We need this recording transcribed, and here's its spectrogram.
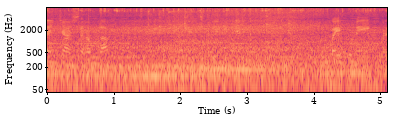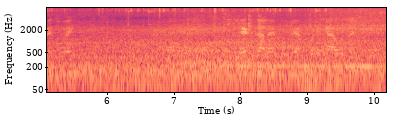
त्यांच्या आश्रमला. Mumbai Pune expressway. Late झाला आहे बघूया पुढे काय होत आहे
